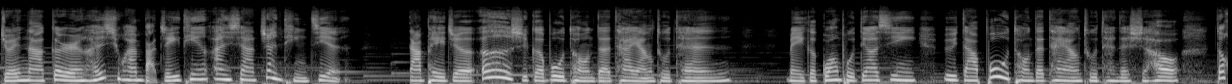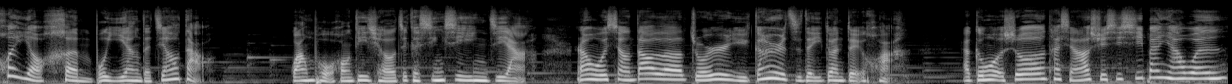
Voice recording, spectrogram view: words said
，Joanna 个人很喜欢把这一天按下暂停键，搭配着二十个不同的太阳图腾。每个光谱调性遇到不同的太阳图腾的时候，都会有很不一样的教导。光谱红地球这个星系印记啊。让我想到了昨日与干儿子的一段对话。他跟我说，他想要学习西班牙文，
